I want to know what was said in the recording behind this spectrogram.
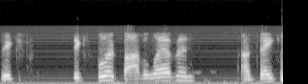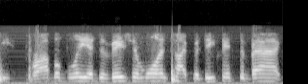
six six foot, five eleven. I think he's probably a Division One type of defensive back.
